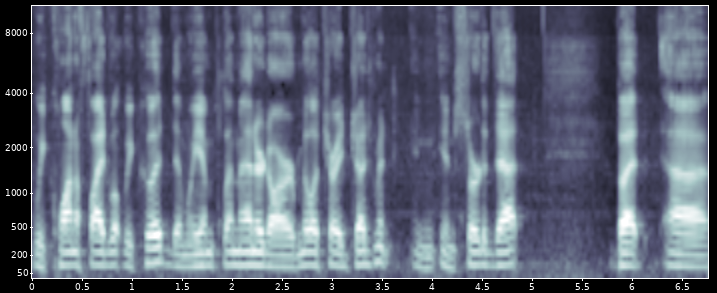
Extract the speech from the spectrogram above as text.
We quantified what we could, then we implemented our military judgment and inserted that. But uh,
